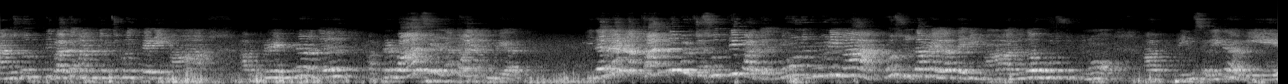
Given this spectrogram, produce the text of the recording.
நம்ம சுத்தி பார்த்து வந்து உனக்கு தெரியுமா? அப்புறம் என்னது? அப்புறம் வாசல் தான் மறைக்க முடியாது. இதெல்லாம் நான் கண்டுபிடிச்சு சுத்தி பார்த்தேன் நீ உனக்கு முடியுமா? ஊர் சுத்தாம எல்லாம் தெரியுமா? அதுதான் ஊர் சொல்லிட்டு அப்படியே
